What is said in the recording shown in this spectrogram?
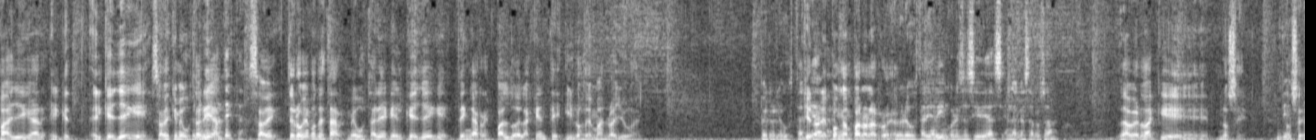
Va a llegar el que, el que llegue, ¿sabes qué me gustaría? No me ¿Sabes? Te lo voy a contestar. Me gustaría que el que llegue tenga respaldo de la gente y los demás lo ayuden. Pero le gustaría... Que no le pongan palo en la rueda. ¿Pero le gustaría alguien con esas ideas en la Casa Rosada? La verdad que no sé. No sé,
